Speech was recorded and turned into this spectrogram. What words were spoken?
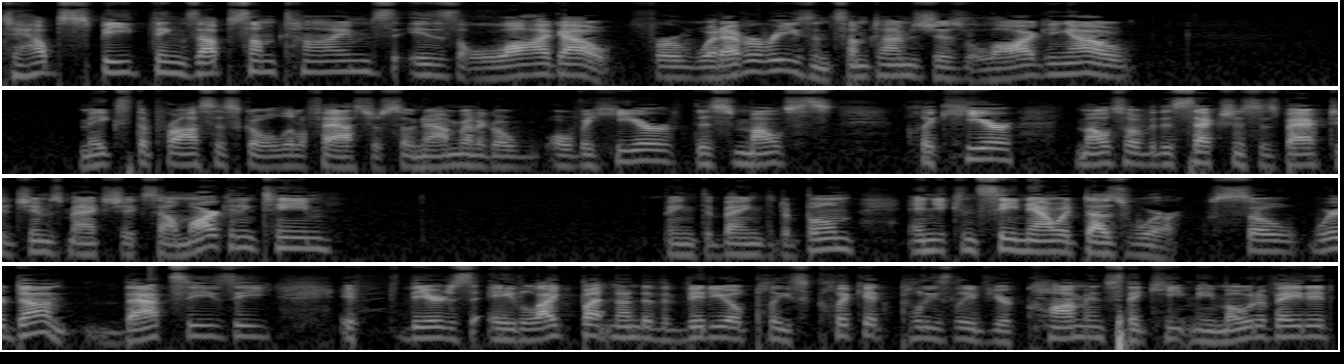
to help speed things up sometimes is log out. For whatever reason, sometimes just logging out makes the process go a little faster. So now I'm going to go over here, this mouse, click here, mouse over this section says back to Jim's Max GXL marketing team. Bing to bang to the boom, and you can see now it does work. So we're done. That's easy. If there's a like button under the video, please click it. Please leave your comments. They keep me motivated.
